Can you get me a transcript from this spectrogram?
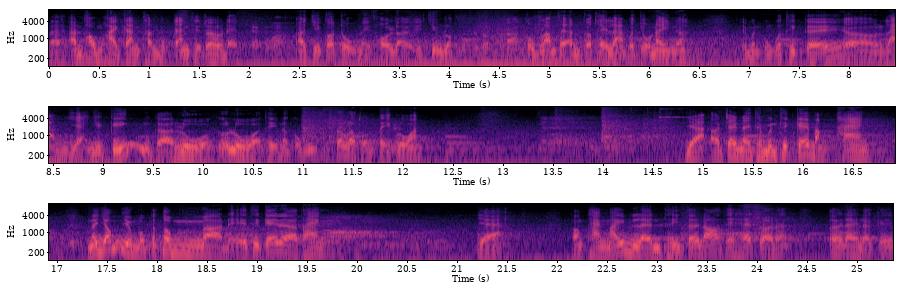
Đây, anh thông hai căn thành một căn thì rất là đẹp. À, chỉ có trụ này thôi là chịu lực. À, cùng lắm thì anh có thể làm cái chỗ này nữa. Thì mình cũng có thiết kế ờ, làm dạng như kiến ờ, lùa cửa lùa thì nó cũng rất là thuận tiện luôn anh. Dạ ở trên này thì mình thiết kế bằng than. Nó giống như một cái tum à, để thiết kế ra than. Dạ. Còn thang máy lên thì tới đó thì hết rồi đó. Tới đây là cái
